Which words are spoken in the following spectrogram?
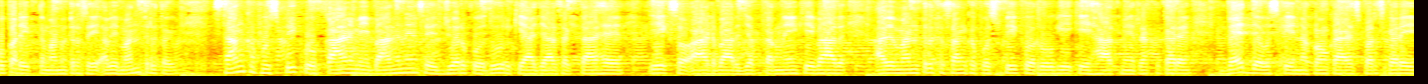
उपरिक्त मंत्र से अभिमंत्रित शंख पुष्पी को कान में बांधने से ज्वर को दूर किया जा सकता है। 108 बार जप करने के बाद अभिमंत्रित शंख पुष्पी को रोगी के हाथ में रखकर वैद्य उसके नखों का स्पर्श करे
